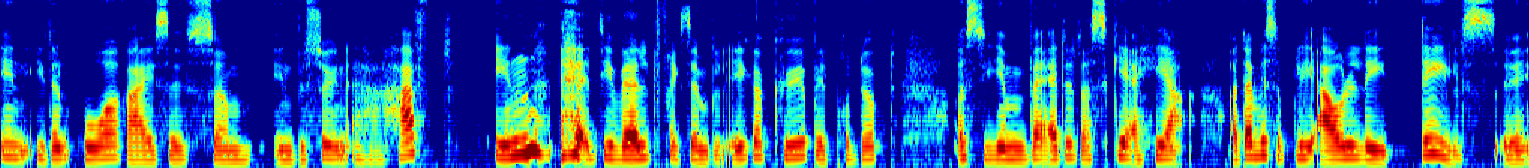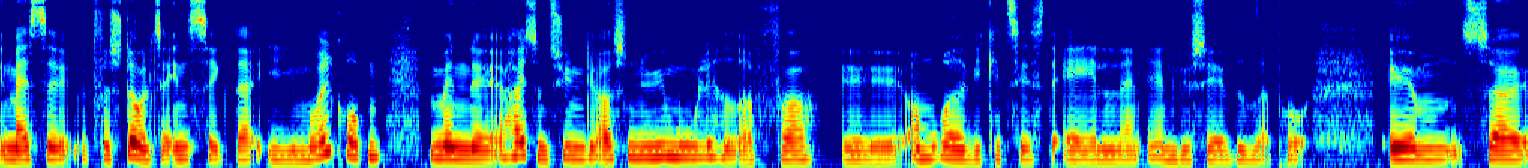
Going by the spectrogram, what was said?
ind i den brugerrejse, som en besøgende har haft, inden at de valgte for eksempel ikke at købe et produkt, og sige, jamen, hvad er det, der sker her? Og der vil så blive afledt dels øh, en masse forståelse og indsigter i målgruppen, men øh, højst sandsynligt også nye muligheder for øh, områder, vi kan teste af eller analysere videre på. Øhm, så,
